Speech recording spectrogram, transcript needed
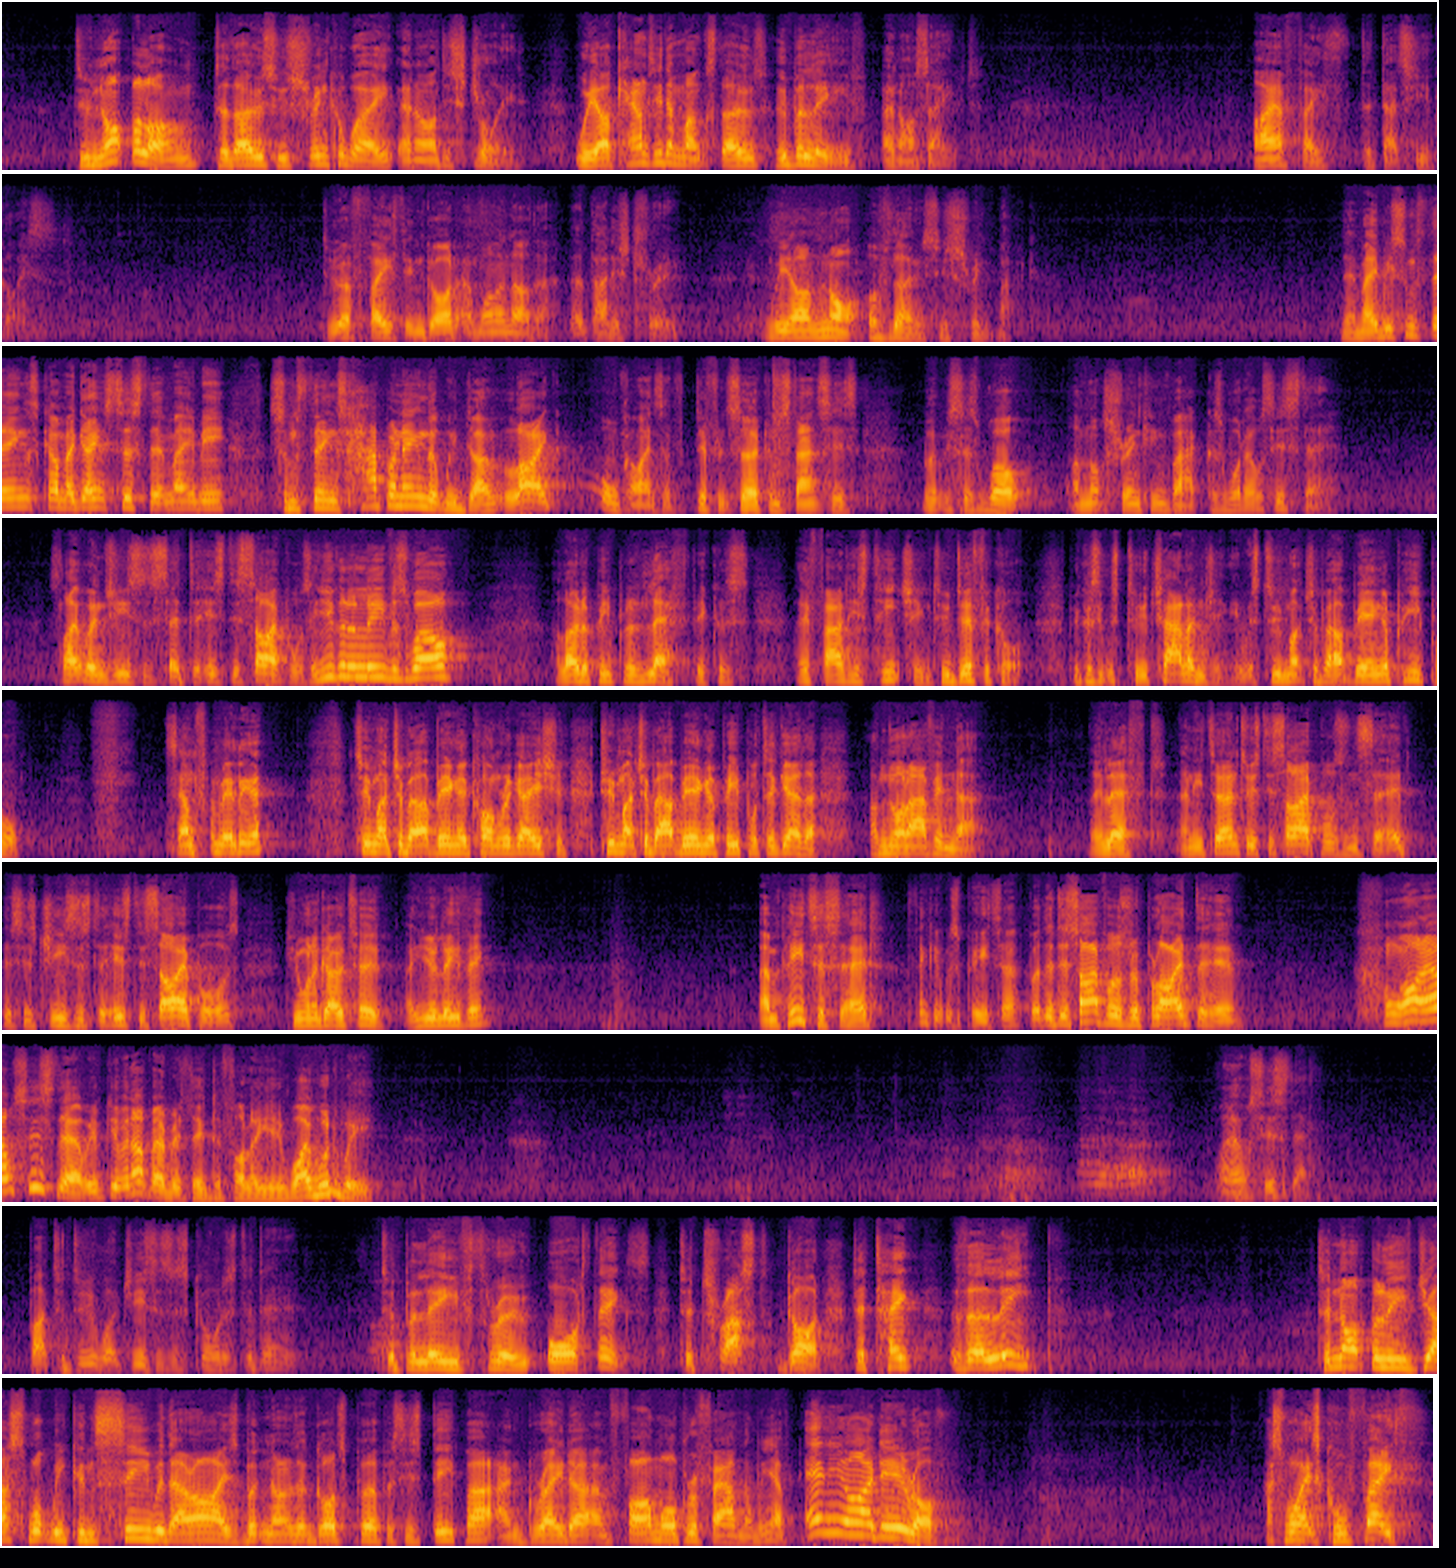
do not belong to those who shrink away and are destroyed. We are counted amongst those who believe and are saved. I have faith that that's you guys. Do you have faith in God and one another that that is true? We are not of those who shrink back. There may be some things come against us. There may be some things happening that we don't like, all kinds of different circumstances. But he says, Well, I'm not shrinking back because what else is there? It's like when Jesus said to his disciples, Are you going to leave as well? A load of people had left because they found his teaching too difficult, because it was too challenging. It was too much about being a people. Sound familiar? Too much about being a congregation, too much about being a people together. I'm not having that. They left. And he turned to his disciples and said, This is Jesus to his disciples, Do you want to go too? Are you leaving? And Peter said, I think it was Peter, but the disciples replied to him, What else is there? We've given up everything to follow you. Why would we? What else is there? But to do what Jesus has called us to do to believe through all things, to trust God, to take the leap, to not believe just what we can see with our eyes, but know that God's purpose is deeper and greater and far more profound than we have any idea of. That's why it's called faith.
